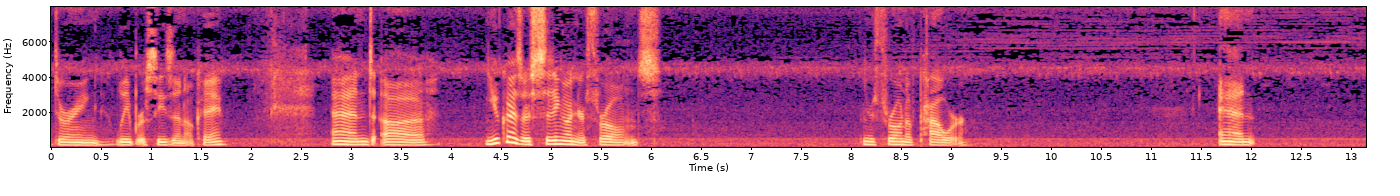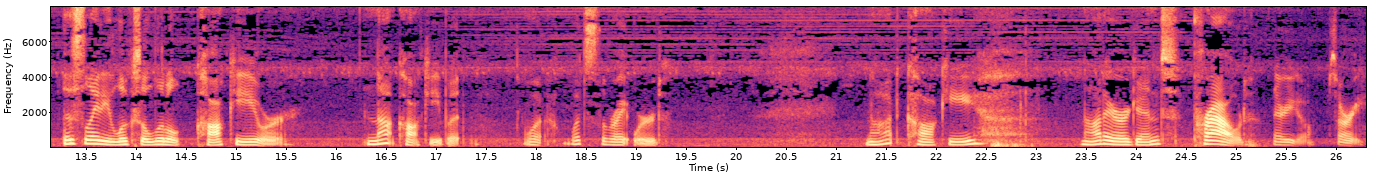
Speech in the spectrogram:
during Libra season, okay? And uh, you guys are sitting on your thrones, your throne of power. And this lady looks a little cocky or not cocky, but what what's the right word? Not cocky, not arrogant, proud. There you go. Sorry.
